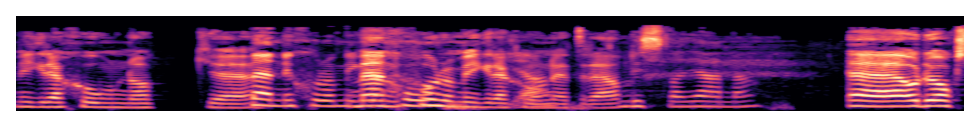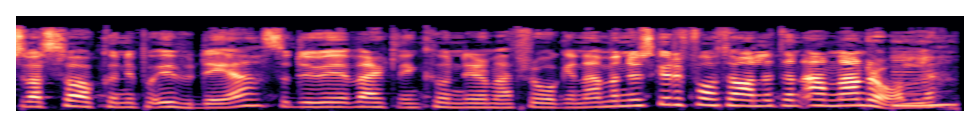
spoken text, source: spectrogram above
Migration och eh, Människor och migration, Människor och migration ja, heter den. Lyssna gärna. Och du har också varit sakkunnig på UD, så du är verkligen kunnig i de här frågorna. Men nu ska du få ta en liten annan roll. Mm.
